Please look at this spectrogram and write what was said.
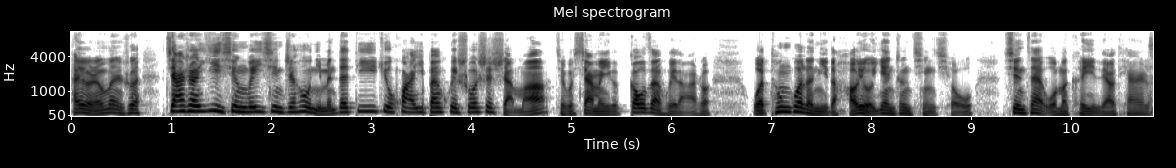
还有人问说，加上异性微信之后，你们的第一句话一般会说是什么？结果下面一个高赞回答说：“我通过了你的好友验证请求，现在我们可以聊天了。”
